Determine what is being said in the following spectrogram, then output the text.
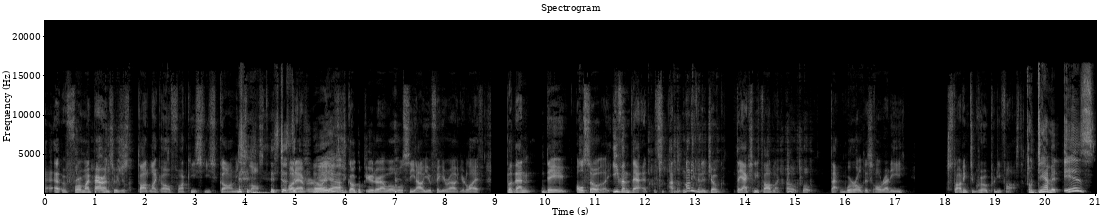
uh, for my parents who just thought like, oh fuck, he's he's gone, he's lost, it's just whatever. Oh man. yeah, just go computer and we'll we'll see how you figure out your life. But then they also even that it's not even a joke. They actually thought like, oh, whoa, that world is already starting to grow pretty fast. Oh damn, it is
